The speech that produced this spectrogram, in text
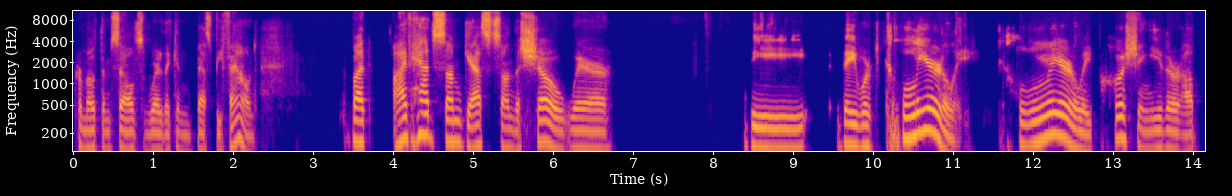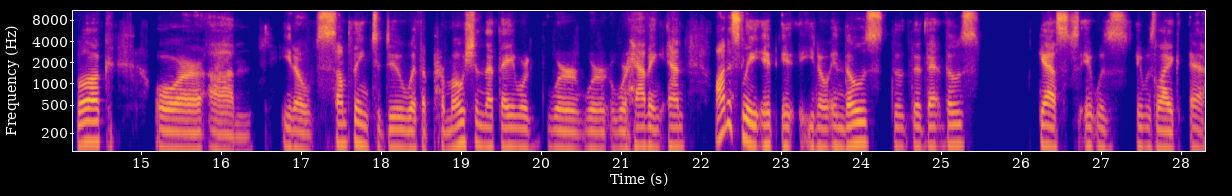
promote themselves where they can best be found. But I've had some guests on the show where the they were clearly, clearly pushing either a book or um, you know something to do with a promotion that they were were were were having and honestly it, it you know in those the, the that those guests, it was it was like eh,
